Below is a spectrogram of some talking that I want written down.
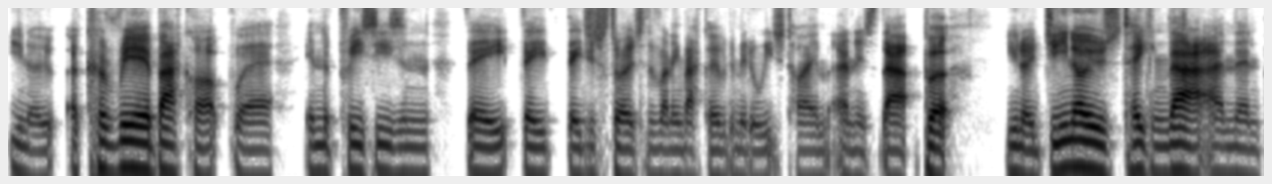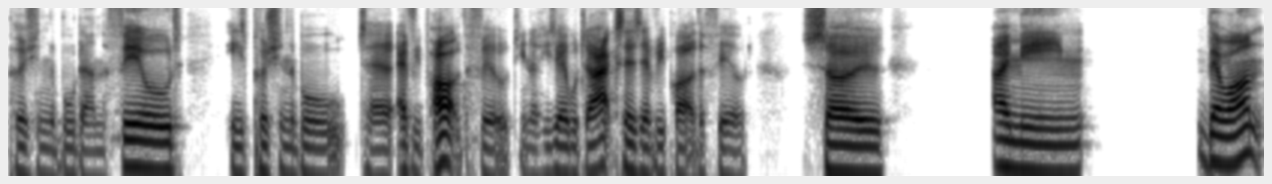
you know a career backup where in the preseason they they they just throw it to the running back over the middle each time, and it's that, but you know, Geno's taking that and then pushing the ball down the field. He's pushing the ball to every part of the field. You know, he's able to access every part of the field. So, I mean, there aren't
